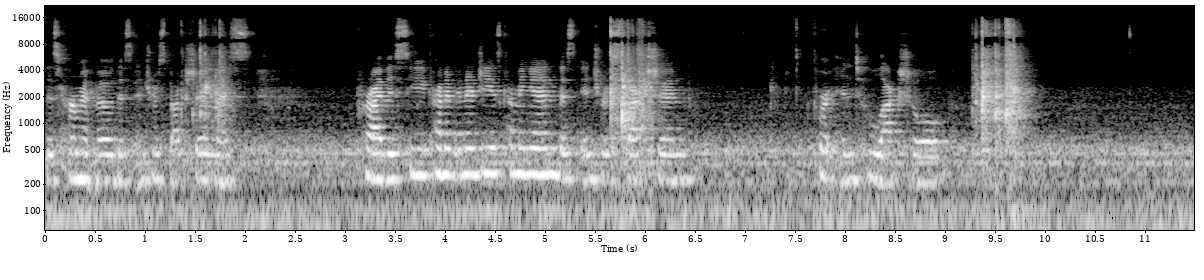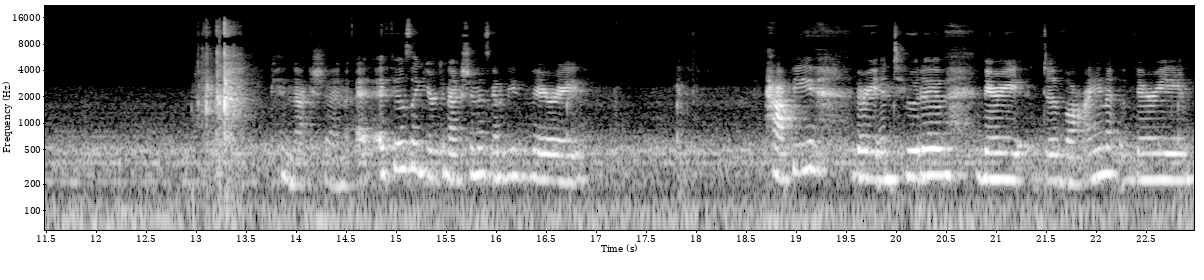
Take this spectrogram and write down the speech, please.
this hermit mode, this introspection, this privacy kind of energy is coming in, this introspection for intellectual connection. It, feels like your connection is going to be very happy, very intuitive, very divine, very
